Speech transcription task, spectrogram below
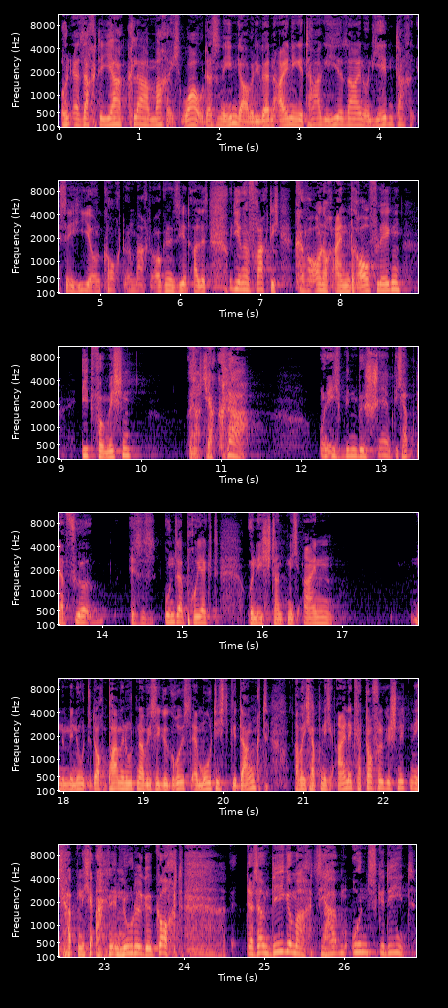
Und er sagte, ja klar, mache ich. Wow, das ist eine Hingabe. Die werden einige Tage hier sein und jeden Tag ist er hier und kocht und macht, organisiert alles. Und jemand fragte ich, können wir auch noch einen drauflegen? Eat for Mission? Er sagt, ja klar. Und ich bin beschämt. Ich habe dafür, es ist unser Projekt und ich stand nicht ein, eine Minute, doch ein paar Minuten habe ich sie gegrüßt, ermutigt, gedankt, aber ich habe nicht eine Kartoffel geschnitten, ich habe nicht eine Nudel gekocht. Das haben die gemacht. Sie haben uns gedient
